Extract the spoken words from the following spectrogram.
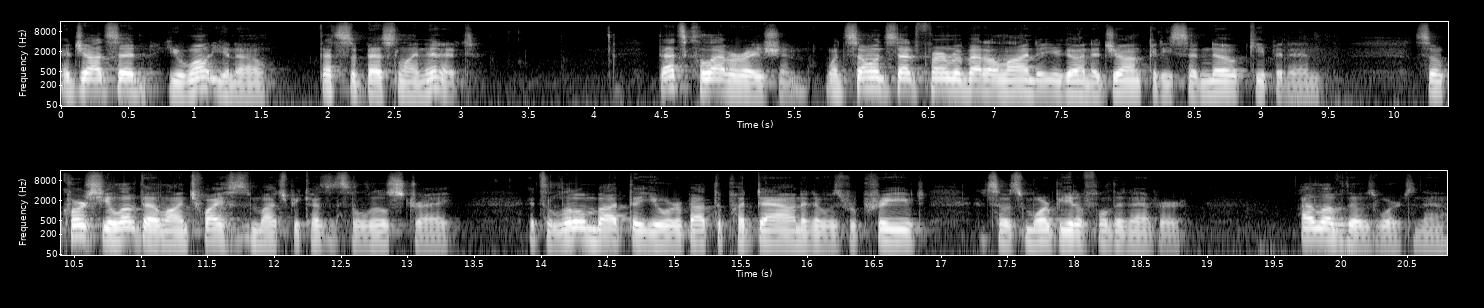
And John said, You won't, you know. That's the best line in it. That's collaboration. When someone's that firm about a line that you're going to junk and he said, no, keep it in. So, of course, you love that line twice as much because it's a little stray. It's a little mutt that you were about to put down and it was reprieved, and so it's more beautiful than ever. I love those words now.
